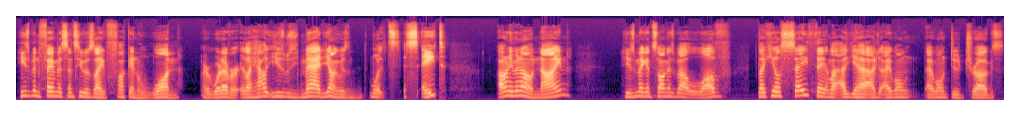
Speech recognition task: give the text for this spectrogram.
he's been famous since he was like fucking one or whatever. Like how he was mad young. He was what eight? I don't even know nine. He was making songs about love. Like he'll say things like, uh, "Yeah, I, I won't, I won't do drugs,"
